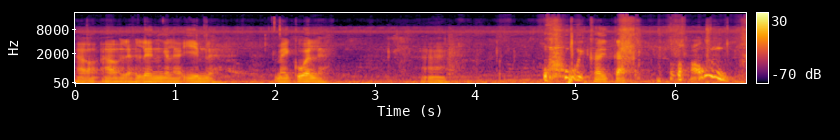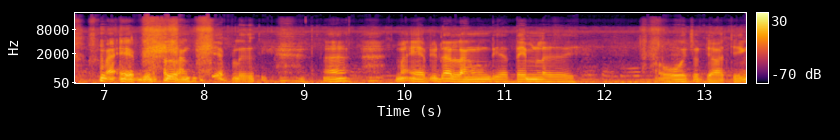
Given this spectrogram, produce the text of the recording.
เอาเอาเลยเล่นกันเลยอิ่มเลย ไม่กวนเลยอ่าโอ้ยใครกัดเอามาแอบอยู่ด้านหลังเทียบเลยนะมาแอบอยู่ด้านหลังลุงเดียเต็มเลย โอ้ยสุดยอดจริง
